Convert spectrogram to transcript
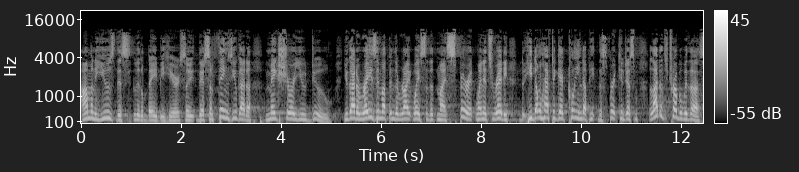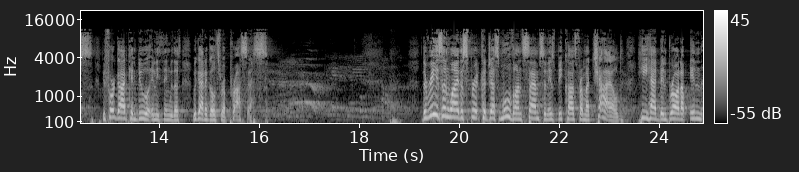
I'm going to use this little baby here. So there's some things you got to make sure you do. You got to raise him up in the right way so that my spirit, when it's ready, he don't have to get cleaned up. He, the spirit can just, a lot of the trouble with us, before God can do anything with us, we got to go through a process. The reason why the spirit could just move on Samson is because from a child, he had been brought up in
